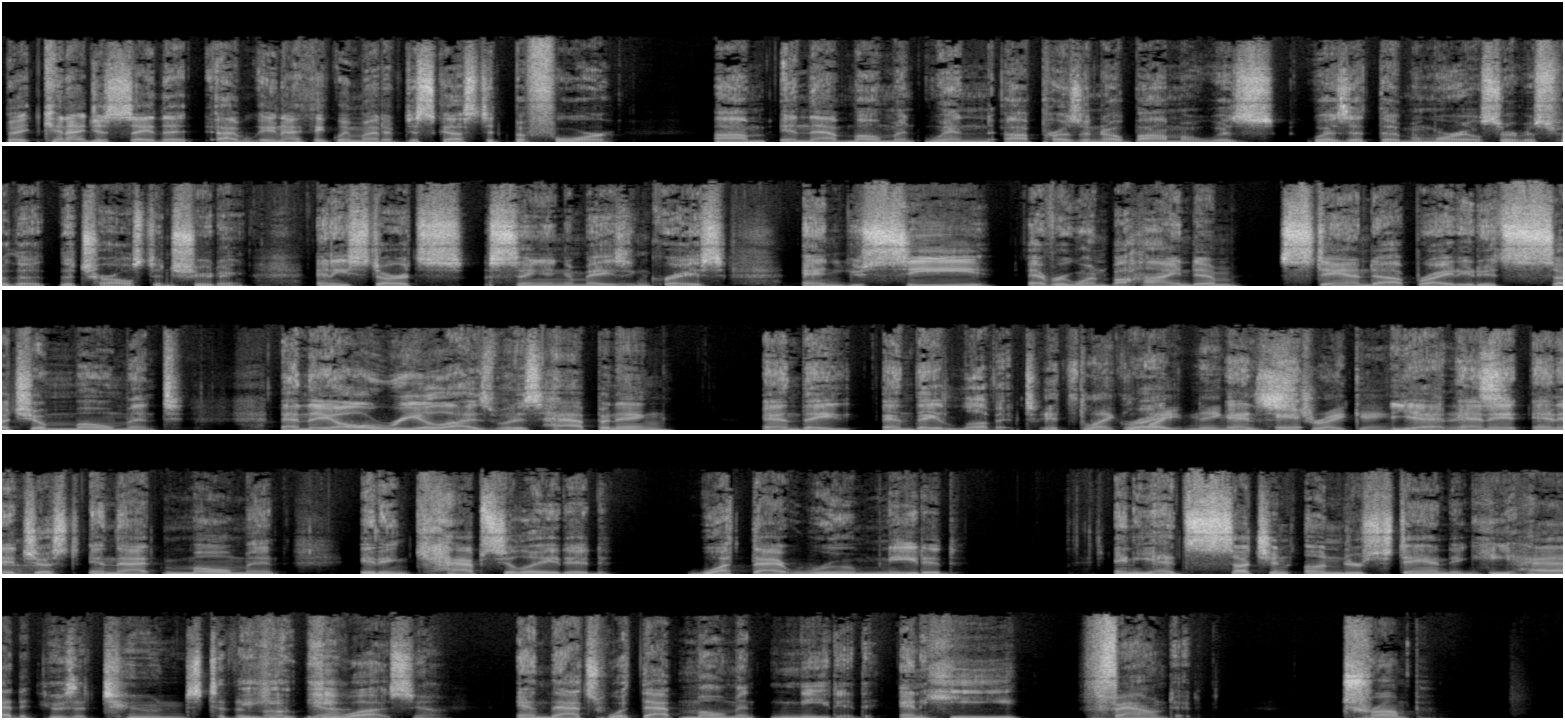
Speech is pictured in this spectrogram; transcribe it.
But can I just say that, uh, and I think we might have discussed it before, um, in that moment when uh, President Obama was was at the memorial service for the the Charleston shooting, and he starts singing "Amazing Grace," and you see everyone behind him stand up. Right, it is such a moment, and they all realize what is happening, and they and they love it. It's like Right. lightning And- is and- striking. Yeah, and, it's- it and yeah. it just in that moment it encapsulated what that room needed, and he had such an understanding. He had he was attuned to the he, mo- he was, Yeah. and that's what that moment needed, and he found it. Trump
